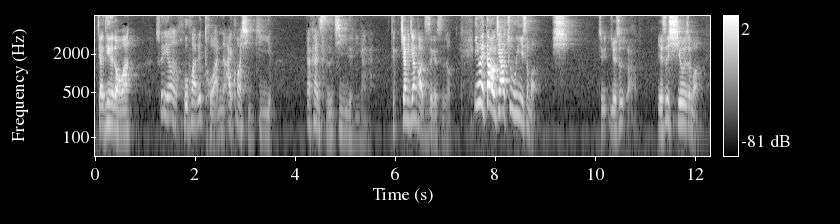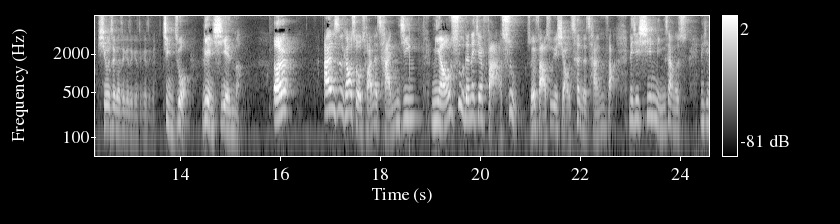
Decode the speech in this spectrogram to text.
这样听得懂吗？所以要胡话的团呢，爱看时机呀，要看时机的。你看看，这将将好是这个时候，因为道家注意什么？就也是啊，也是修什么？修这个这个这个这个这个静坐练仙嘛，而。安世高所传的禅经描述的那些法术，所谓法术有小乘的禅法，那些心灵上的那些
